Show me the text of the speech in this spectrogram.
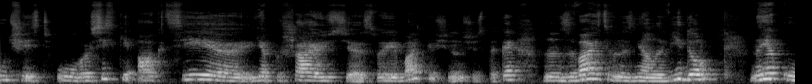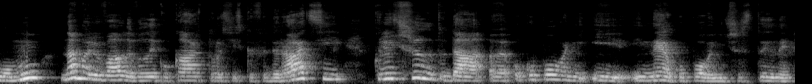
участь у російській акції. Я пишаюсь своєю батьківщиною, щось таке називається. Вони зняли відео, на якому намалювали велику карту Російської Федерації, включили туди е, окуповані і, і не окуповані частини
